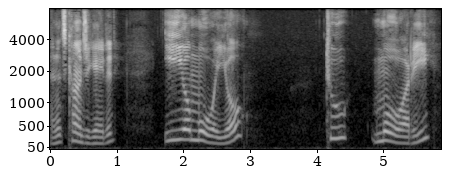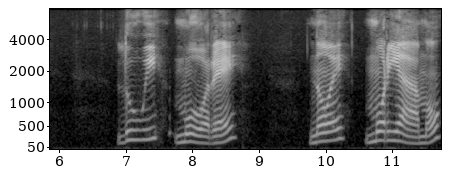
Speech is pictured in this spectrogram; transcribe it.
And it's conjugated io muoio, tu muori, lui muore, noi moriamo,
